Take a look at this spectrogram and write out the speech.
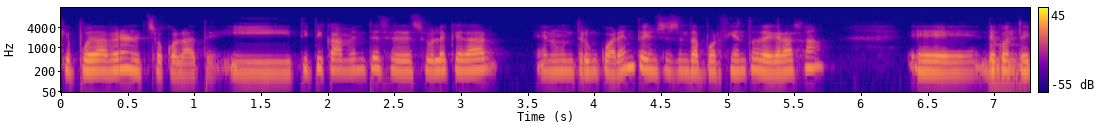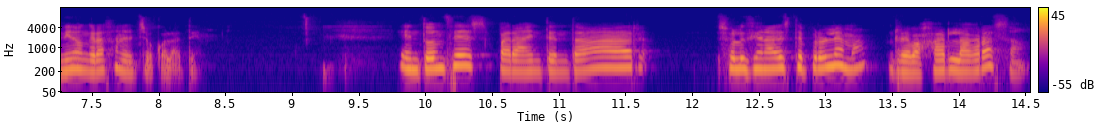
que puede haber en el chocolate y típicamente se suele quedar en un, entre un 40 y un 60% de grasa, eh, de contenido en grasa en el chocolate. Entonces, para intentar solucionar este problema, rebajar la grasa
